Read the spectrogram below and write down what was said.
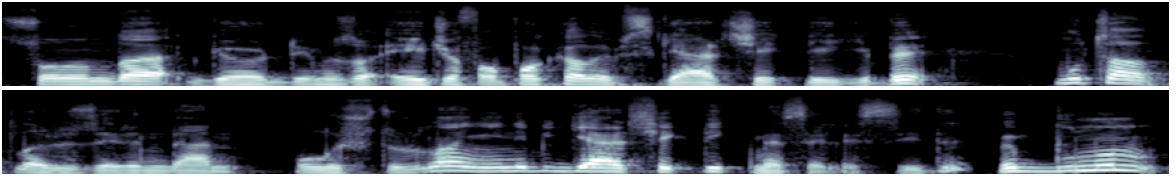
sonunda gördüğümüz o Age of Apocalypse gerçekliği gibi mutantlar üzerinden oluşturulan yeni bir gerçeklik meselesiydi. Ve bunun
